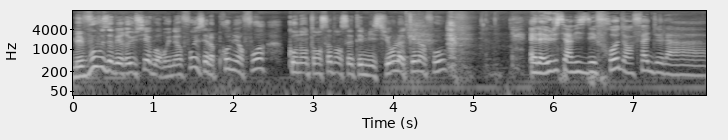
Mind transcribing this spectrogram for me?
Mais vous, vous avez réussi à avoir une info et c'est la première fois qu'on entend ça dans cette émission. Laquelle info? Elle a eu le service des fraudes en fait de la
